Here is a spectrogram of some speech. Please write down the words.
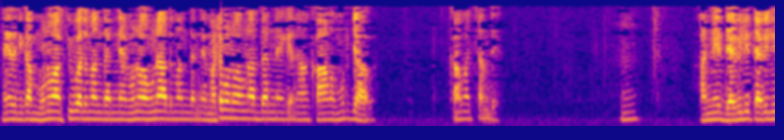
නේද? නිකන් මොනවා කිව්වද මන් දන්නේ නැහැ මොනවා වුණාද මන් දන්නේ නැහැ මට මොනවා වුණාද දන්නේ නැහැ කියන කාම මුර්ජාව. කාමච්ඡන්දය. හ්ම්. අන්නේ දැවිලි තැවිලි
